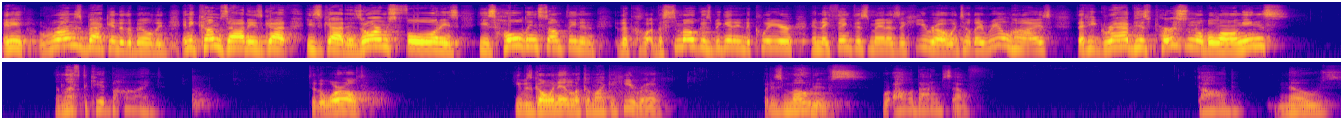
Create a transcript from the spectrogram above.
And he runs back into the building and he comes out and he's got, he's got his arms full and he's, he's holding something and the, the smoke is beginning to clear and they think this man is a hero until they realize that he grabbed his personal belongings and left the kid behind to the world. He was going in looking like a hero. but his motives were all about himself. God knows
